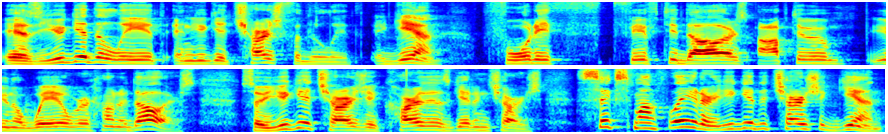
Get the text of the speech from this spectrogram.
is you get the lead and you get charged for the lead. Again, 40 $50 up to, you know, way over $100. So you get charged, your card is getting charged. Six months later, you get a charge again.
